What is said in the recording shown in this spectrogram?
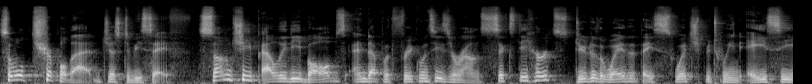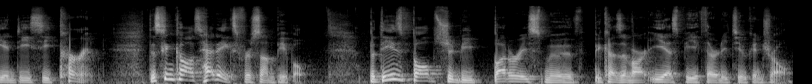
So we'll triple that just to be safe. Some cheap LED bulbs end up with frequencies around 60 Hz due to the way that they switch between AC and DC current. This can cause headaches for some people. But these bulbs should be buttery smooth because of our ESP32 control.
